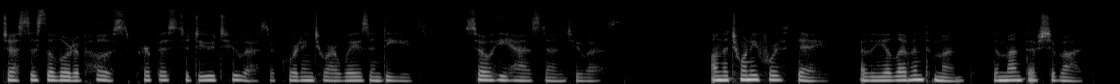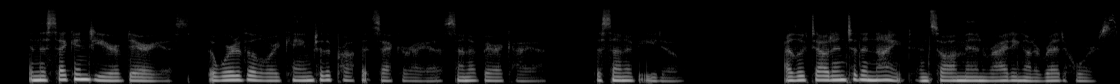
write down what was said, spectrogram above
Just as the Lord of hosts purposed to do to us according to our ways and deeds, so he has done to us. On the twenty fourth day of the eleventh month, the month of Shebat, in the second year of Darius, the word of the Lord came to the prophet Zechariah, son of Berechiah, the son of Iddo. I looked out into the night and saw a man riding on a red horse.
